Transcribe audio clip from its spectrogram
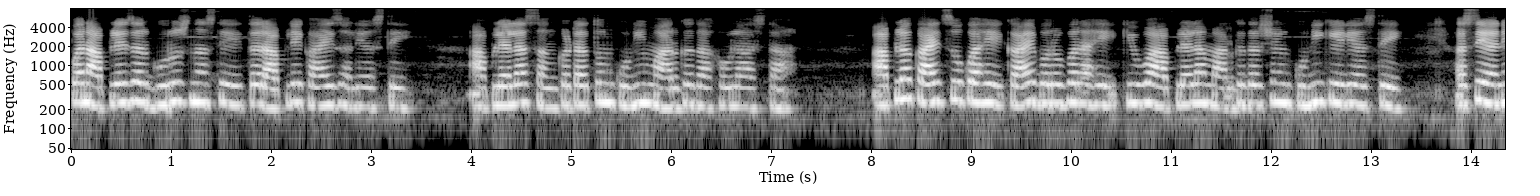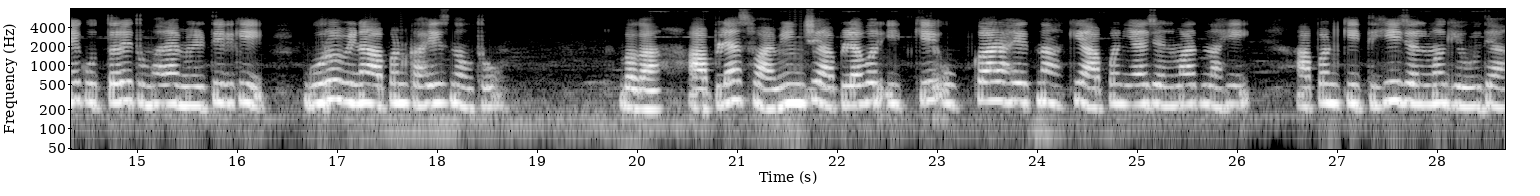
पण आपले जर गुरुच नसते तर आपले काय झाले असते? आपल्याला संकटातून कोणी मार्ग दाखवला असता? आपलं काय चूक आहे काय बरोबर आहे किंवा आपल्याला मार्गदर्शन कुणी केले असते? असे अनेक उत्तरे तुम्हाला मिळतील की गुरुविना आपण काहीच नव्हतो. बघा आपल्या स्वामींचे आपल्यावर इतके उपकार आहेत ना की आपण या जन्मात नाही. आपण कितीही जन्म घेऊ द्या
